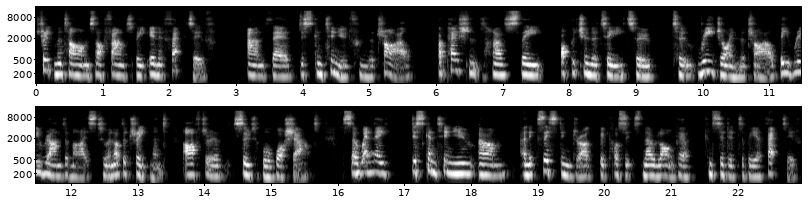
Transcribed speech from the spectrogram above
treatment arms are found to be ineffective and they're discontinued from the trial, a patient has the opportunity to to rejoin the trial, be re randomized to another treatment after a suitable washout. So when they discontinue um, an existing drug because it's no longer considered to be effective,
